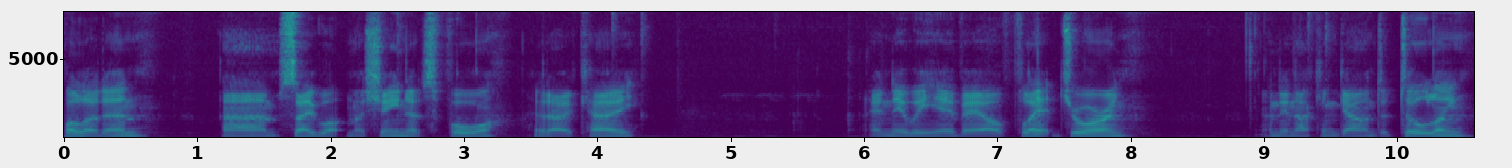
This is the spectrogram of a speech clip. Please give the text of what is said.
pull it in, um, say what machine it's for, hit OK, and there we have our flat drawing, and then I can go into tooling,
